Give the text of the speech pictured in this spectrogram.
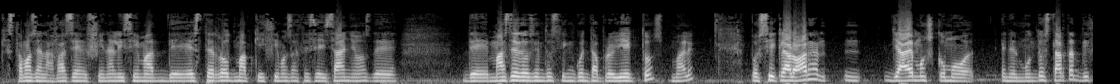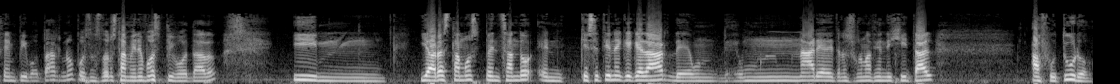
que estamos en la fase finalísima de este roadmap que hicimos hace seis años de, de más de 250 proyectos, ¿vale? Pues sí, claro, ahora ya hemos como en el mundo startup dicen pivotar, ¿no? Pues nosotros también hemos pivotado y, y ahora estamos pensando en qué se tiene que quedar de un, de un área de transformación digital a futuro.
